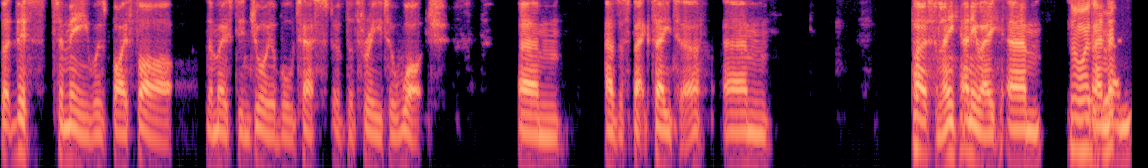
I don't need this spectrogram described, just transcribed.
but this to me was by far the most enjoyable test of the three to watch um, as a spectator. Um, personally, anyway. Um, no, I and, and,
